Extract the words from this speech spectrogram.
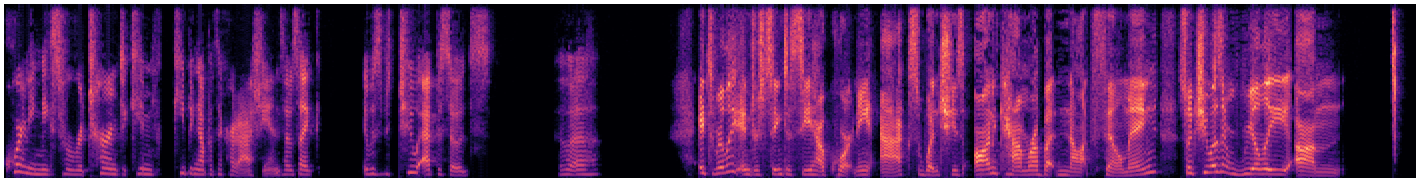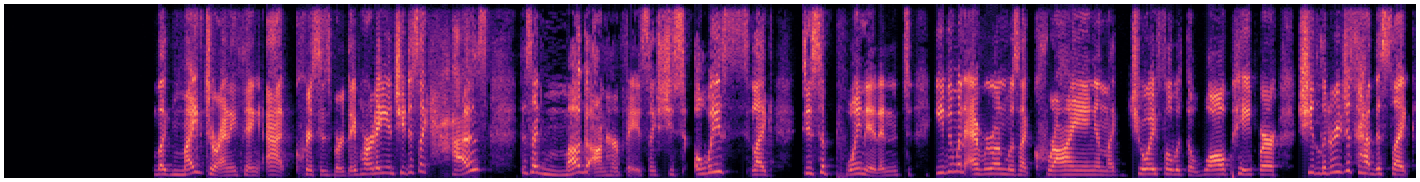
Kourtney makes her return to Kim keeping up with the Kardashians. I was like, it was two episodes. Uh, It's really interesting to see how Kourtney acts when she's on camera but not filming. So like she wasn't really um like mic'd or anything at Kris's birthday party and she just like has this like mug on her face. Like she's always like disappointed and it's, even when everyone was like crying and like joyful with the wallpaper, she literally just had this like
